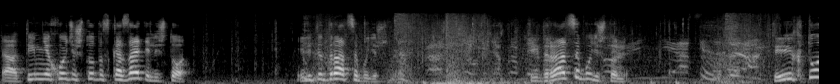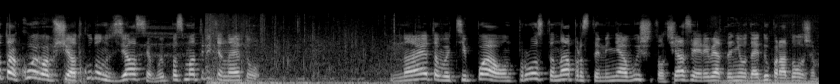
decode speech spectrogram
А, ты мне хочешь что-то сказать или что? Или ты драться будешь? Ты драться будешь, что ли? Ты кто такой вообще? Откуда он взялся? Вы посмотрите на эту... На этого типа. Он просто-напросто меня вышитал. Сейчас я, ребят, до него дойду, продолжим.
